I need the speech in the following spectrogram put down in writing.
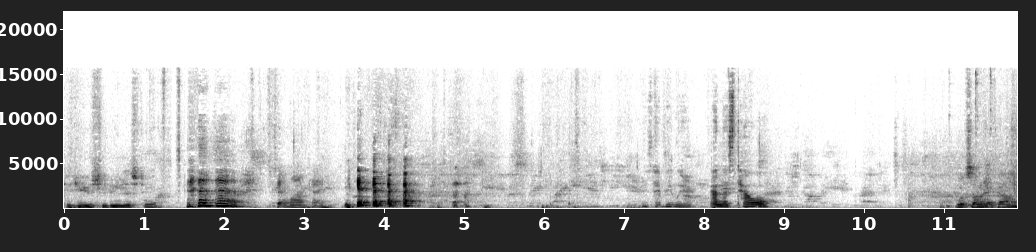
Did you used to do this too? It's been a long time. It's everywhere. On this towel. What's on it, Colin?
